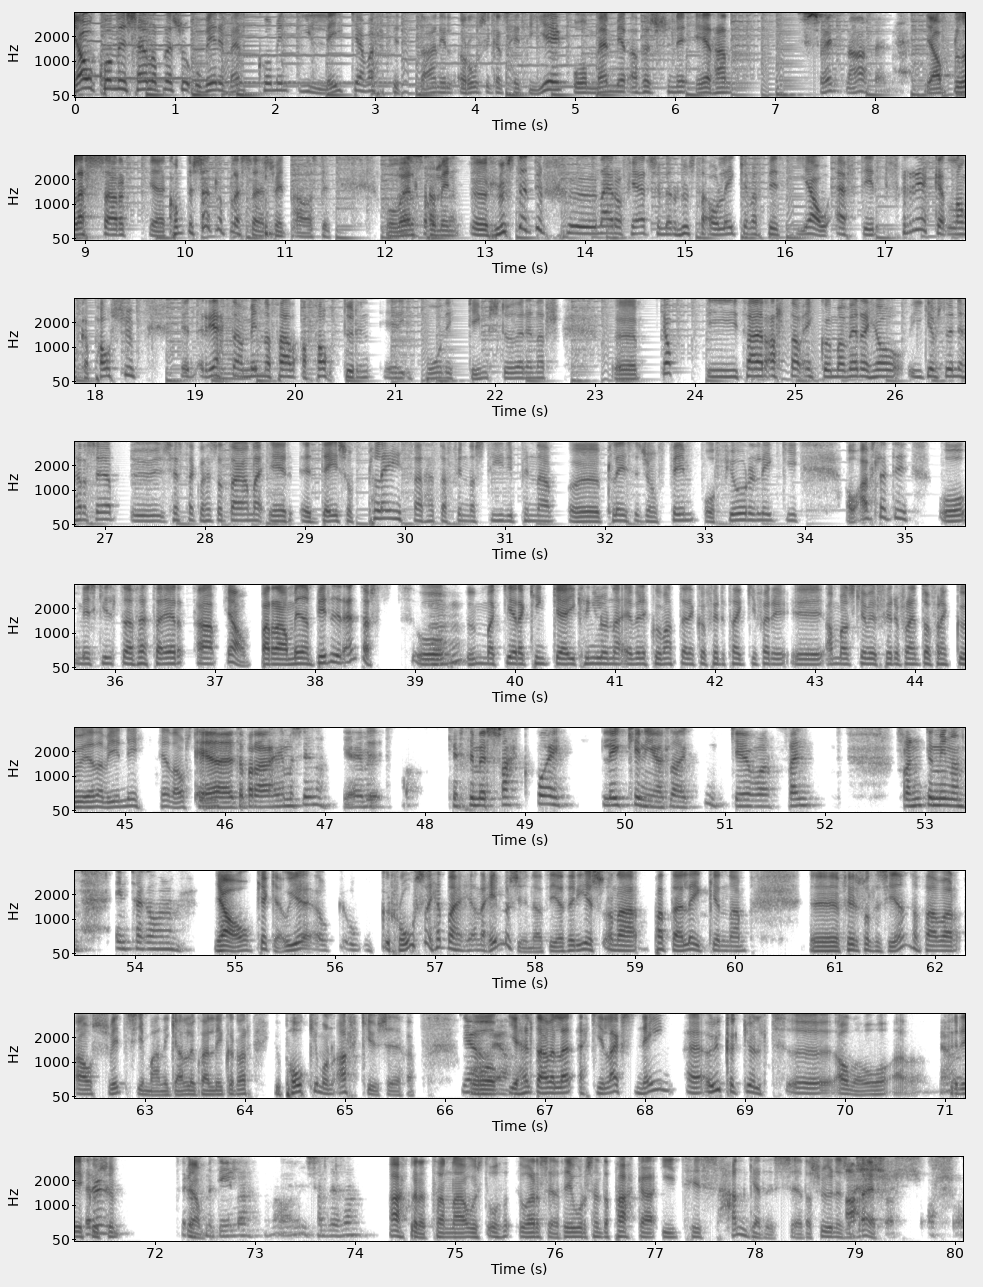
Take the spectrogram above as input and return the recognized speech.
Já, komið sæl og blessu og verið velkomin í leikjavarpið. Daniel Rósikars heiti ég og með mér að þessu sinni er hann, Sveitn aðastæðin. já, blessar, komdu sæl og blessaði Sveinn Aðastitt og Blessaður, velkomin uh, hlustendur uh, nær og fjær sem eru að hlusta á leikjavarpið, já, eftir frekar langa pásu. Er rétt að minna það að þátturinn er í bóði geimstöðarinnar. Uh, já, í, það er alltaf einhverjum að vera hjá í geimstöðinni, þar að segja, uh, sérstaklega þessa dagana er uh, Days of Play, það er hægt að finna stýripinna uh, PlayStation 5 og 4 leiki á afslætti og mér skilst að þetta er að, já, bara meðan byrðir endast og Mhm. um að gera kingja í kringluna ef eitthvað vantar eitthvað fyrirtæki færi ammalskjafir fyrir frænd og frængu eða vini eða ástöðu. Eða þetta bara heima síðan. Ég kefti mér Sackboy leikin, ég ætlaði að gefa frænd, frændu mínan eintak á hann. Já, kekkja, og ég og, og, rósa hérna, hérna heimasíðina því að þegar ég svona pantaði leikina uh, fyrir svolítið síðan, að það var á Switch, ég man ekki alveg hvað leikur var, Pokémon Arceus eða eitthvað, og já. ég held að það hafi ekki lagst neyn uh, aukagjöld uh, á þá og uh, Já, fyrir ykkur sem, Þeir eru oft með díla á samtíð það. Akkurat, þannig að, veist, og, og segja, þeir voru senda pakka í til Hangerðis eða suðun sem það er.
